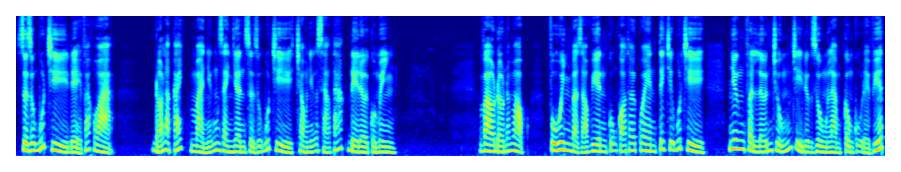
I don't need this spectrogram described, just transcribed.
sử dụng bút chì để phác họa. Đó là cách mà những danh nhân sử dụng bút chì trong những sáng tác đề đời của mình. Vào đầu năm học, phụ huynh và giáo viên cũng có thói quen tích chữ bút chì, nhưng phần lớn chúng chỉ được dùng làm công cụ để viết.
